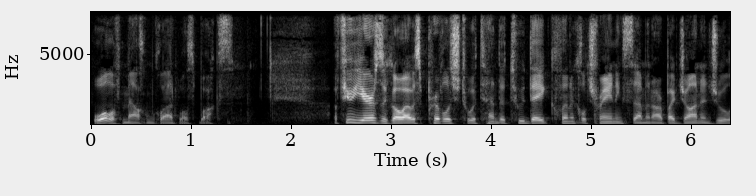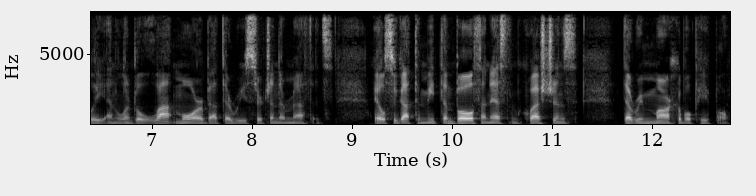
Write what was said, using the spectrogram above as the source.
all of Malcolm Gladwell's books. A few years ago, I was privileged to attend a two day clinical training seminar by John and Julie and learned a lot more about their research and their methods. I also got to meet them both and ask them questions. They're remarkable people.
